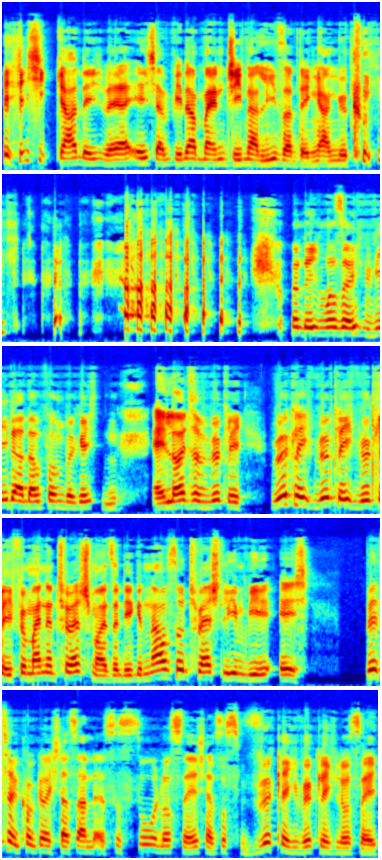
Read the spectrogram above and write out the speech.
Ich gar nicht mehr. Ich habe wieder mein Gina Lisa Ding angeguckt. Und ich muss euch wieder davon berichten. Ey Leute, wirklich, wirklich, wirklich, wirklich, für meine Trashmäuse, die genauso Trash lieben wie ich. Bitte guckt euch das an. Es ist so lustig. Es ist wirklich, wirklich lustig.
